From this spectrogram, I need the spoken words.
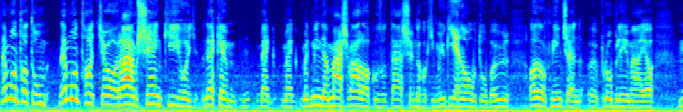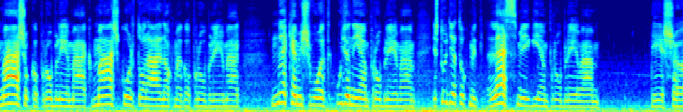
nem mondhatom, nem mondhatja rám senki, hogy nekem, meg, meg, meg minden más vállalkozó társaimnak, aki mondjuk ilyen autóba ül, annak nincsen ö, problémája. Mások a problémák, máskor találnak meg a problémák. Nekem is volt ugyanilyen problémám, és tudjátok mit? Lesz még ilyen problémám, és uh,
